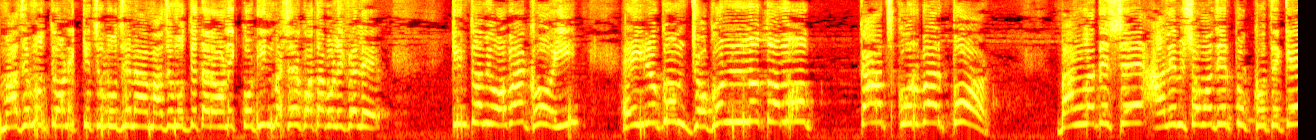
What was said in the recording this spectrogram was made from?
মাঝে মধ্যে অনেক কিছু বোঝে না মাঝে মধ্যে তারা অনেক কঠিন ভাষায় কথা বলে ফেলে। কিন্তু আমি অবাক হই এইরকম জঘন্যতম কাজ করবার পর বাংলাদেশে আলেম সমাজের পক্ষ থেকে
